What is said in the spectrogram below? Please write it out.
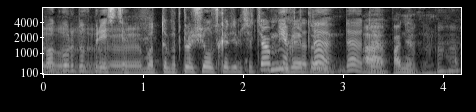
по городу в Бресте. Э, вот ты подключился к этим сетям? Нехто, это... да, да, а, да. понятно. Угу.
